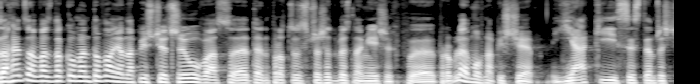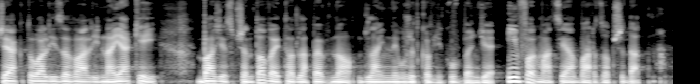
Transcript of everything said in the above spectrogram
Zachęcam Was do komentowania. Napiszcie, czy u Was e, ten proces przeszedł bez najmniejszych e, problemów. Napiszcie, jaki system żeście aktualizowali, na jakiej bazie sprzętowej. To dla pewno dla innych użytkowników będzie informacja bardzo przydatna.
